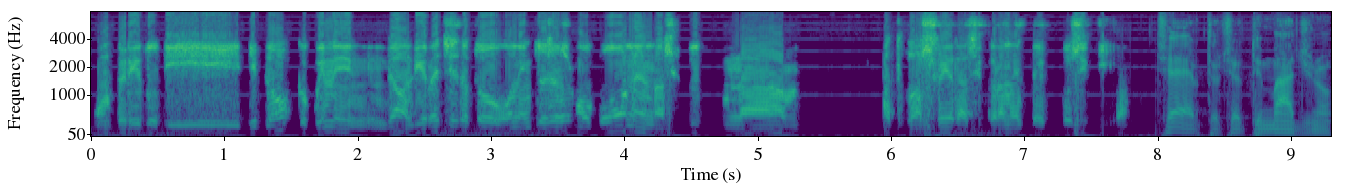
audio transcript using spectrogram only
un periodo di, di blocco, quindi no, direi c'è stato un entusiasmo buono e una, una atmosfera sicuramente positiva. Certo, certo, immagino.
